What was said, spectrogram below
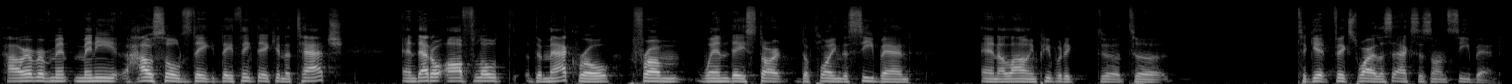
however many households they, they think they can attach and that'll offload the macro from when they start deploying the C band and allowing people to to to to get fixed wireless access on C band.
